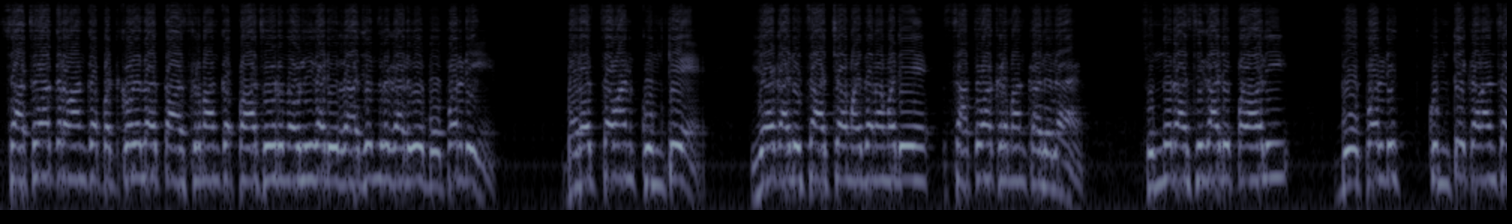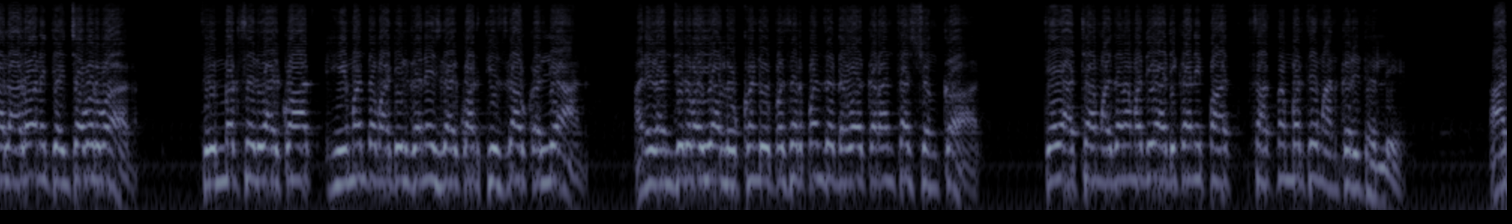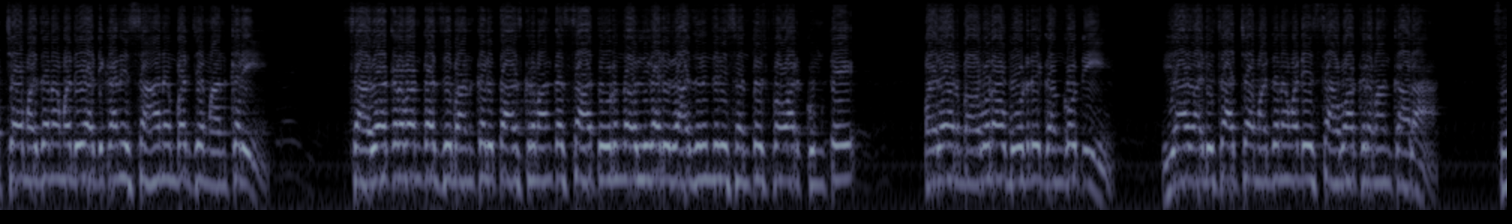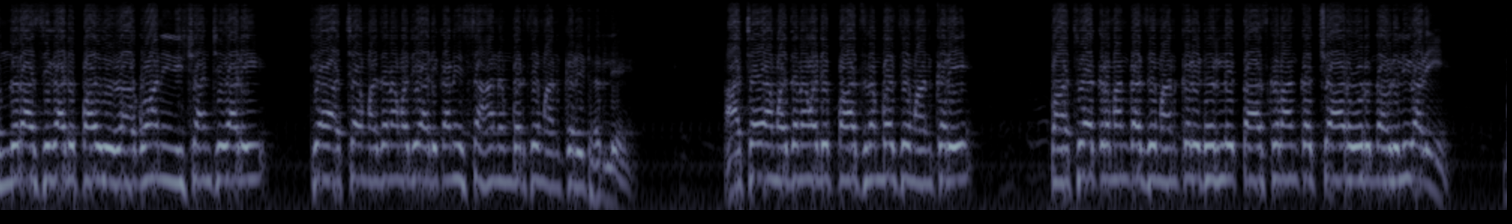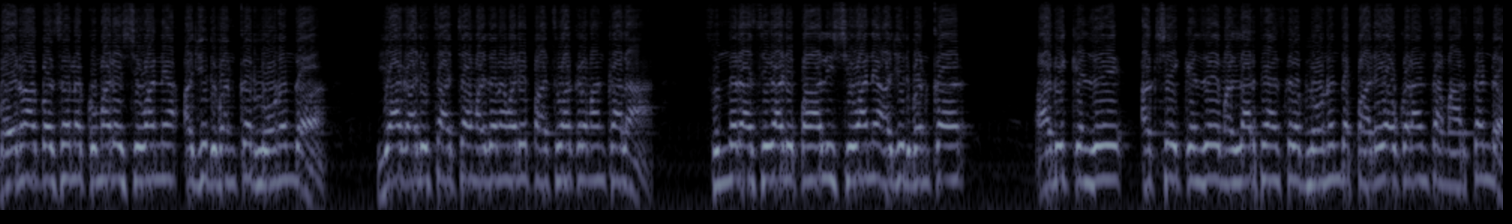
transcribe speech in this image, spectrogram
सातव्या क्रमांक पटकवलेला तास क्रमांक पाच वरून नवली गाडी राजेंद्र गाडवे बोपर्डी भरत चव्हाण कुमटे या गाडीचा आजच्या मैदानामध्ये सातवा क्रमांक आलेला आहे. सुंदर अशी गाडी पळाली. बोपर्डी कुमटेकरांचा लाडू आणि त्यांच्याबरोबर त्रिंबकसर गायकवाड हेमंत पाटील गणेश गायकवाड तिसगाव कल्याण आणि रणजित भैया लोखंडी उपसरपंच डवळकरांचा शंकर. ते आजच्या मैदानामध्ये या ठिकाणी पाच सात नंबरचे मानकरी ठरले. आजच्या मैदानामध्ये या ठिकाणी सहा नंबरचे मानकरी. सहाव्या क्रमांकाचे मानकरी तास क्रमांक सात वरून धावली गाडी राजरेंद्री संतोष पवार कुमटे पैलवान बाबूराव बोडरे गंगोती. या गाडीचा आजच्या मैदानामध्ये सहावा क्रमांक आला. सुंदर अशी गाडी पाहिली राघव आणि निशांची गाडी. त्या आजच्या मैदानामध्ये या ठिकाणी सहा नंबरचे मानकरी ठरले. आजच्या या मैदानामध्ये पाच नंबरचे मानकरी पाचव्या क्रमांकाचे मानकरी ठरले. तास क्रमांक चार वरून धावलेली गाडी. बैरनाथ बसवण कुमार शिवान्या अजित बनकर लोणंद. या गाडीचा आजच्या मैदानामध्ये पाचवा क्रमांक आला. सुंदर अशी गाडी पळाली शिवान्या अजित बनकर अभि केंजळे अक्षय केंजळे मल्हार फॅन्स क्लब लोणंद पाडेगावकरांचा मार्तंड.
